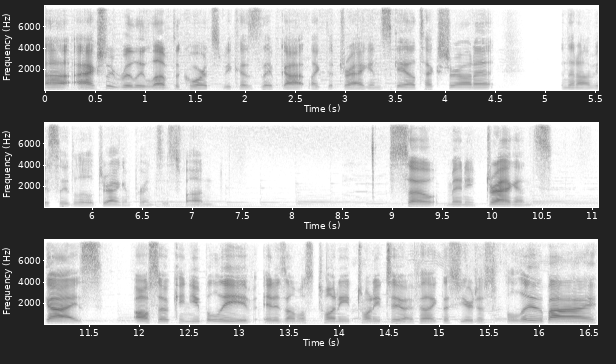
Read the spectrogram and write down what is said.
Uh, I actually really love the quartz because they've got like the dragon scale texture on it. And then obviously the little dragon prince is fun. So many dragons. Guys, also, can you believe it is almost 2022? I feel like this year just flew by.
